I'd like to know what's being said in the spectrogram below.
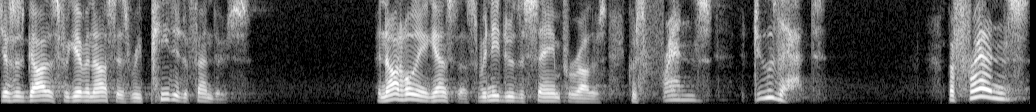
Just as God has forgiven us as repeated offenders and not holding against us, we need to do the same for others because friends do that. But friends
